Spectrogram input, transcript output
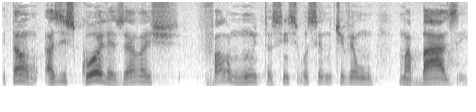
Então, as escolhas, elas falam muito, assim, se você não tiver um, uma base.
